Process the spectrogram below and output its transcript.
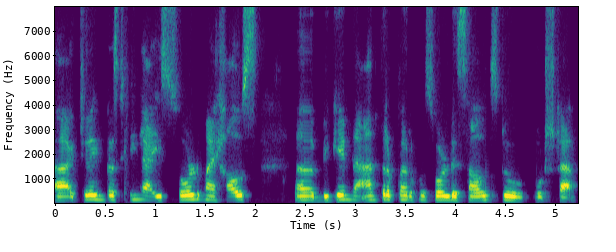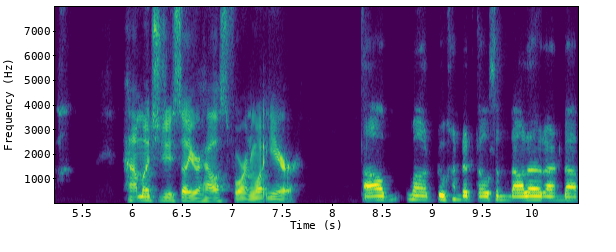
uh, actually, interestingly, I sold my house, uh, became the entrepreneur who sold his house to Bootstrap. How much did you sell your house for in what year? Um, uh, two hundred thousand dollar, and uh,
